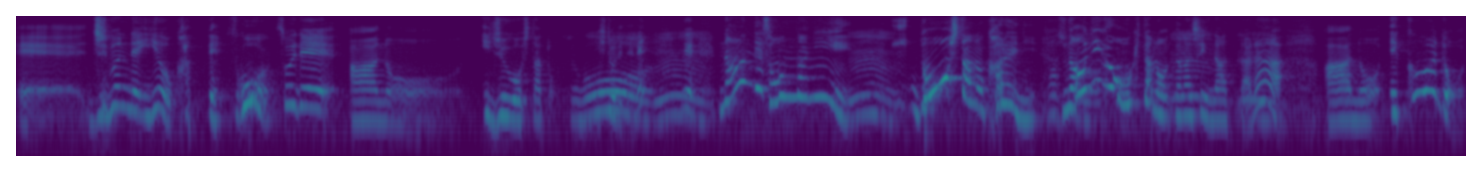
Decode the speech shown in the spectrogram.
えー自分で家を買ってすごい。それであの移住をしたと。一人でね、うん。でなんでそんなに、うん。いどうしたの彼に？何が起きたの？って話になったら、あのエクアド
